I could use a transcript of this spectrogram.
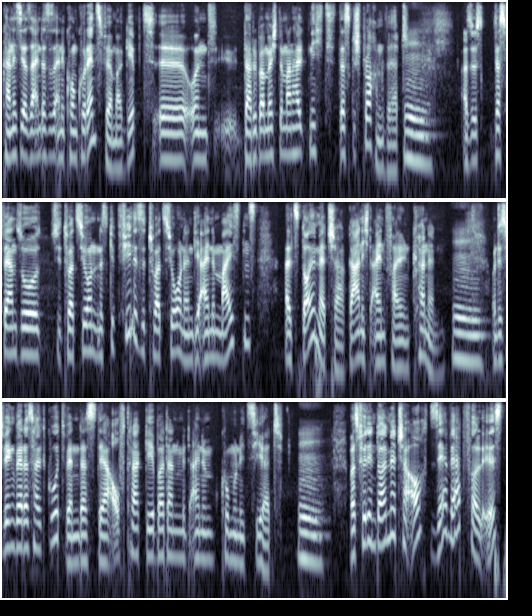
kann es ja sein, dass es eine Konkurrenzfirma gibt äh, und darüber möchte man halt nicht, dass gesprochen wird. Mhm. Also es, das wären so Situationen, es gibt viele Situationen, die einem meistens als Dolmetscher gar nicht einfallen können. Mhm. Und deswegen wäre das halt gut, wenn das der Auftraggeber dann mit einem kommuniziert. Mhm. Was für den Dolmetscher auch sehr wertvoll ist,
